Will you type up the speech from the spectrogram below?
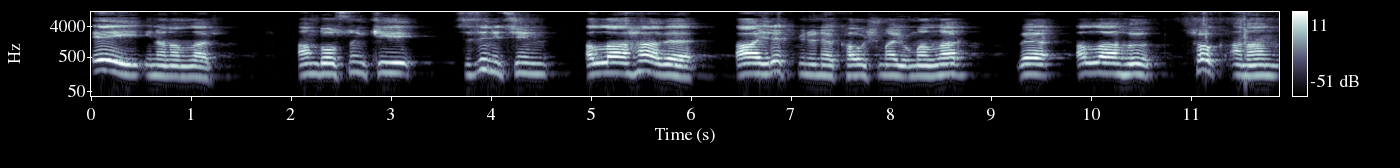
Ey inananlar! Andolsun ki sizin için Allah'a ve ahiret gününe kavuşmayı umanlar ve Allah'ı çok anan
